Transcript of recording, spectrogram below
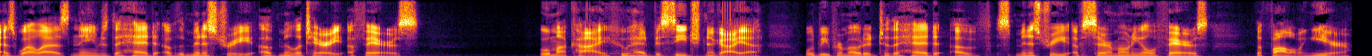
as well as named the head of the Ministry of Military Affairs. Umakai, who had besieged Nagaya, would be promoted to the head of Ministry of Ceremonial Affairs the following year.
